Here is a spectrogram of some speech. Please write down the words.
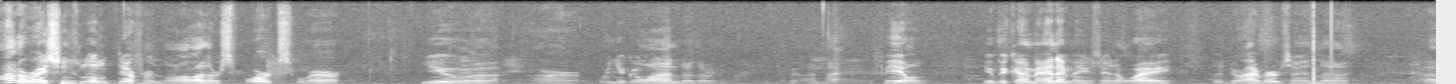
auto racing is a little different than all other sports where you uh, are, when you go on to the uh, field, you become enemies in a way, the drivers. And uh, uh,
